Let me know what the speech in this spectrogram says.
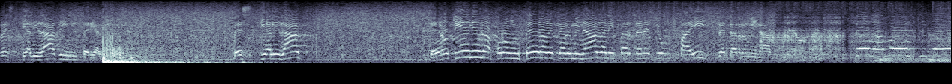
bestialidad imperialista. Bestialidad que no tiene una frontera determinada ni pertenece a un país determinado. ¡Pelo amor de Deus!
